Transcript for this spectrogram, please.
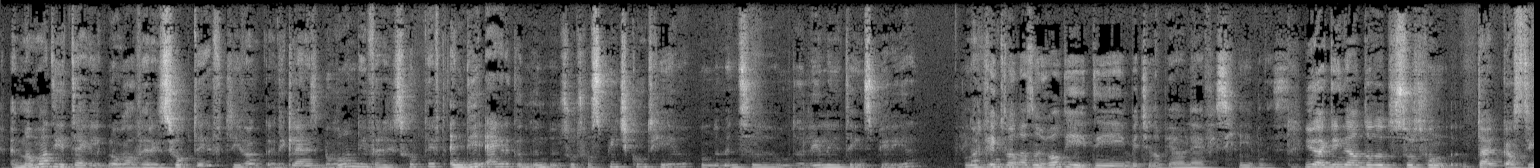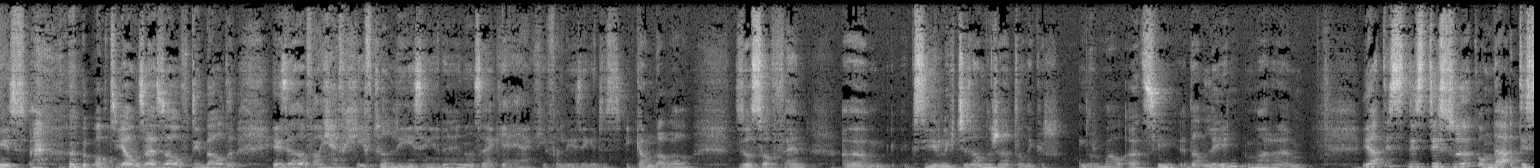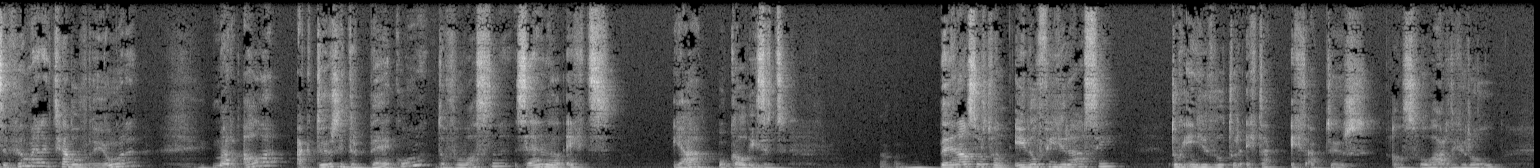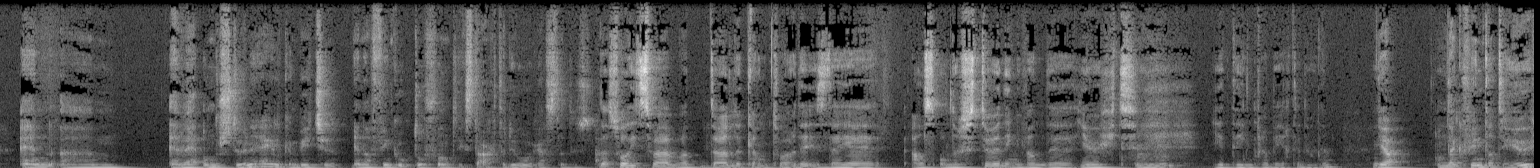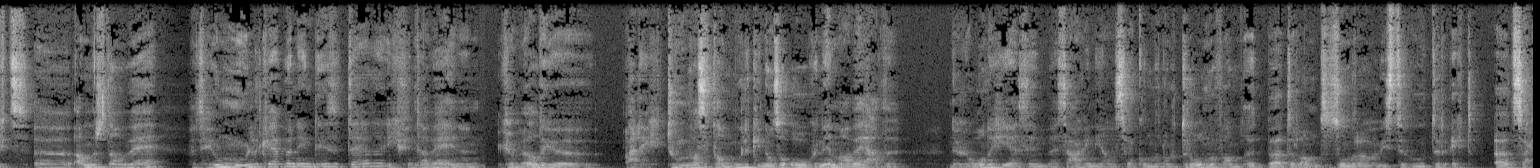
een mama die het eigenlijk nogal ver geschopt heeft, die, van, die klein is begonnen, die ver geschopt heeft, en die eigenlijk een, een, een soort van speech komt geven om de mensen, om de leerlingen te inspireren. Maar ik vind wel dat is een rol die, die een beetje op jouw lijf geschreven is. Ja, ik denk dat, dat het een soort van typecasting is. Want Jan zei zelf, die belde, en die zei zelf van, jij geeft wel lezingen. Hè? En dan zei ik, ja, ja, ik geef wel lezingen, dus ik kan dat wel. Dus dat is wel fijn. Um, ik zie er lichtjes anders uit dan ik er normaal uitzie, dan Leen. Maar um, ja, het is, het, is, het is leuk, omdat het is een film eigenlijk, het gaat over de jongeren. Maar alle acteurs die erbij komen, de volwassenen, zijn wel echt... Ja, ook al is het bijna een soort van edelfiguratie, toch ingevuld door echte, echte acteurs als volwaardige rol. En, um, en wij ondersteunen eigenlijk een beetje. En dat vind ik ook tof, want ik sta achter de jonge gasten. Dus. Dat is wel iets wat, wat duidelijk het worden is, dat jij als ondersteuning van de jeugd mm -hmm. Je ding probeert te doen. Hè? Ja, omdat ik vind dat de jeugd, uh, anders dan wij, het heel moeilijk hebben in deze tijden. Ik vind dat wij in een geweldige Allee, toen was het al moeilijk in onze ogen, hè, maar wij hadden een gewone gsm. Wij zagen niet alles. Wij konden nog dromen van het buitenland, zonder dat we wisten hoe het er echt uitzag.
